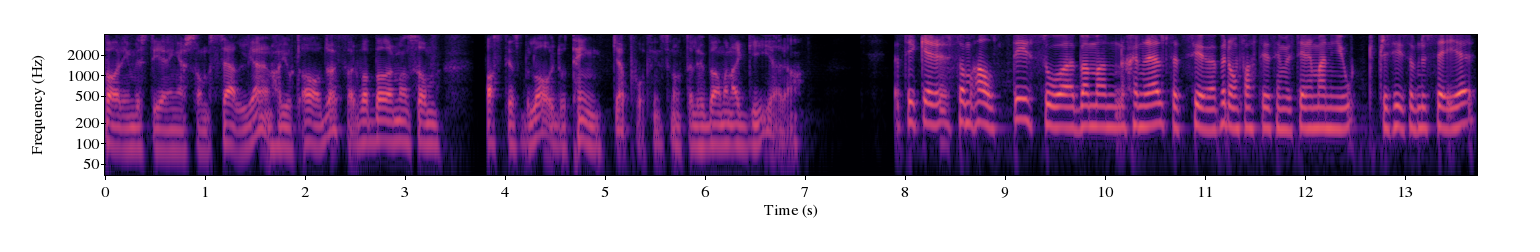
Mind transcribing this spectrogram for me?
för investeringar som säljaren har gjort avdrag för. Vad bör man som fastighetsbolag då tänka på? Finns det något eller hur bör man agera? Jag tycker som alltid så bör man generellt sett se över de fastighetsinvesteringar man gjort, precis som du säger.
